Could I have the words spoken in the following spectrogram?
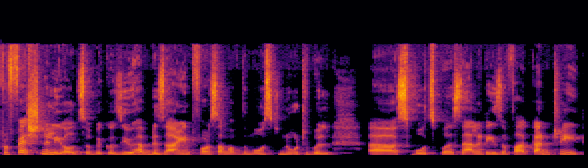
professionally, also because you have designed for some of the most notable uh, sports personalities of our country.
